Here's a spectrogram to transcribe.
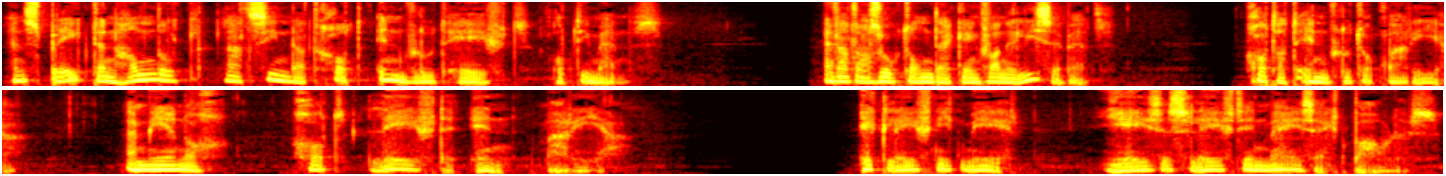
en spreekt en handelt, laat zien dat God invloed heeft op die mens. En dat was ook de ontdekking van Elisabeth. God had invloed op Maria. En meer nog, God leefde in Maria. Ik leef niet meer. Jezus leeft in mij, zegt Paulus.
